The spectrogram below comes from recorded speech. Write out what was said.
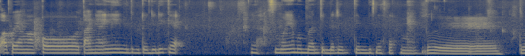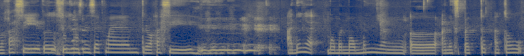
apa yang aku tanyain gitu-gitu jadi kayak ya semuanya membantu dari tim bisnis segmen terima kasih itu tim bisnis segmen. Terima kasih. Ada nggak momen-momen yang eh, unexpected atau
